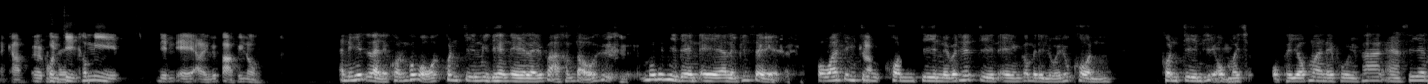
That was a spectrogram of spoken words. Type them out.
นะครับเออคนจีนเขามีดินเออะไรหรือเปล่าพี่นงอันนี้หลาย ๆ คนก็บอกว่าคนจีนมี DNA อะไรหรือเปล่าคำตอบก็คือ ไม่ได้มี DNA อะไรพิเศษ เพราะว่าจริง ๆ คนจีนในประเทศจีนเองก็ไม่ได้รวยทุกคน คนจีนที่อพมาอพยพมาในภูมิภาคอาเซียน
